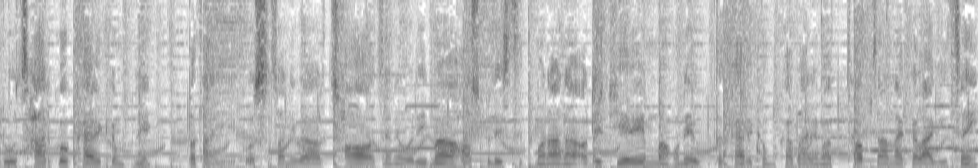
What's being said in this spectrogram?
लोछारको कार्यक्रम हुने बताइएको छ। शनिबार छ जनवरीमा हस्पिटल स्थित मराना अडिटोरियममा हुने उक्त कार्यक्रमका बारेमा थप जान्नका लागि चाहिँ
